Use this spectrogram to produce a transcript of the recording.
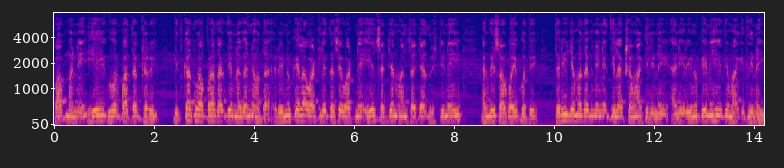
पाप म्हणणे हेही घोर पातक ठरेल. इतका तो अपराध अगदी नगण्य होता. रेणुकेला वाटले तसे वाटणे हे सज्जन माणसाच्या दृष्टीनेही अगदी स्वाभाविक होते. तरी जमदग्नीने तिला क्षमा केली नाही आणि रेणुकेनेही ती मागितली नाही.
